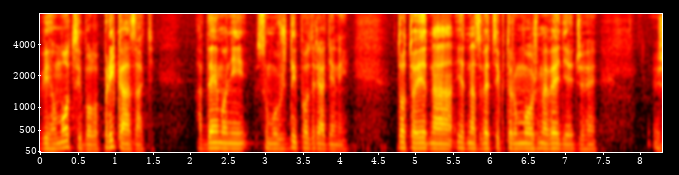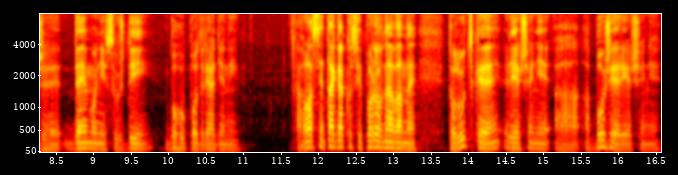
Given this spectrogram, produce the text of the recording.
v jeho moci bolo prikázať a démoni sú mu vždy podriadení. Toto je jedna, jedna z vecí, ktorú môžeme vedieť, že, že démoni sú vždy Bohu podriadení. A vlastne tak, ako si porovnávame to ľudské riešenie a, a Božie riešenie,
